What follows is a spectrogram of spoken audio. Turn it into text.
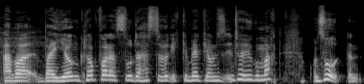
Aber bei Jürgen Klopp war das so, da hast du wirklich gemerkt, wir haben das Interview gemacht und so, dann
